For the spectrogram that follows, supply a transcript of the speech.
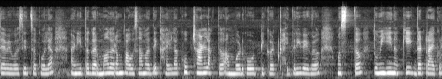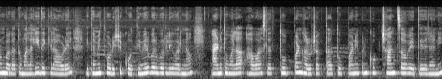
त्या व्यवस्थित चकोल्या. आणि इथं गरमागरम पावसामध्ये खायला खूप छान लागतं. आंबट गोड तिखट काहीतरी वेगळं. मस्त तुम्ही ही नक्की एकदा ट्राय करून बघा. तुम्हालाही देखील आवडेल. इथं मी थोडीशी कोथिंबीर भरभरली वरनं आणि तुम्हाला हवं असलं तूप पण घालू शकता. तुपाने पण खूप छान चव येते त्याच्याने.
